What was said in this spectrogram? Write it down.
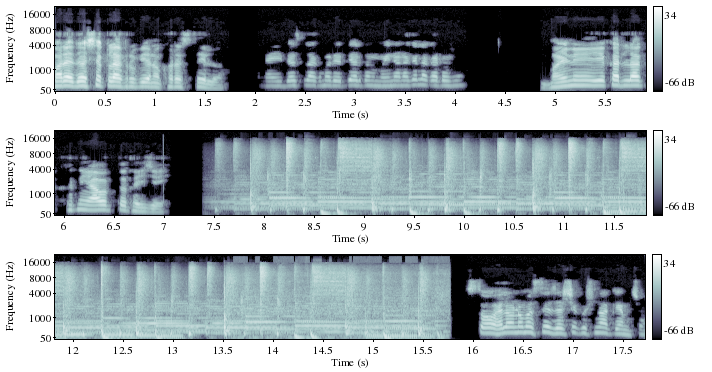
મારે દસેક લાખ રૂપિયાનો ખર્ચ થયેલો. અને એ દસ લાખમાંથી અત્યારે તમે મહિનાના કેટલા કાઢો છો? મહિને એકાદ લાખની આવક તો થઈ જાય. તો હેલો નમસ્તે જય શ્રી કૃષ્ણ કેમ છો?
